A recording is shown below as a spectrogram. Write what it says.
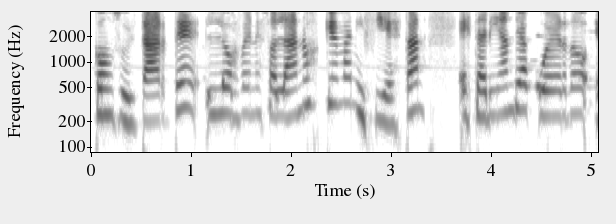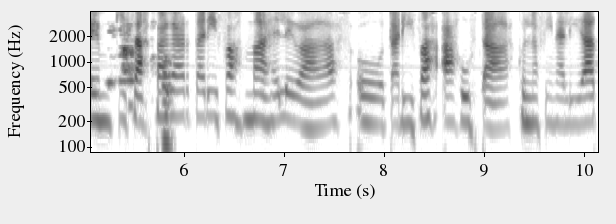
consultarte, ¿los venezolanos que manifiestan estarían de acuerdo en quizás pagar tarifas más elevadas o tarifas ajustadas con la finalidad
